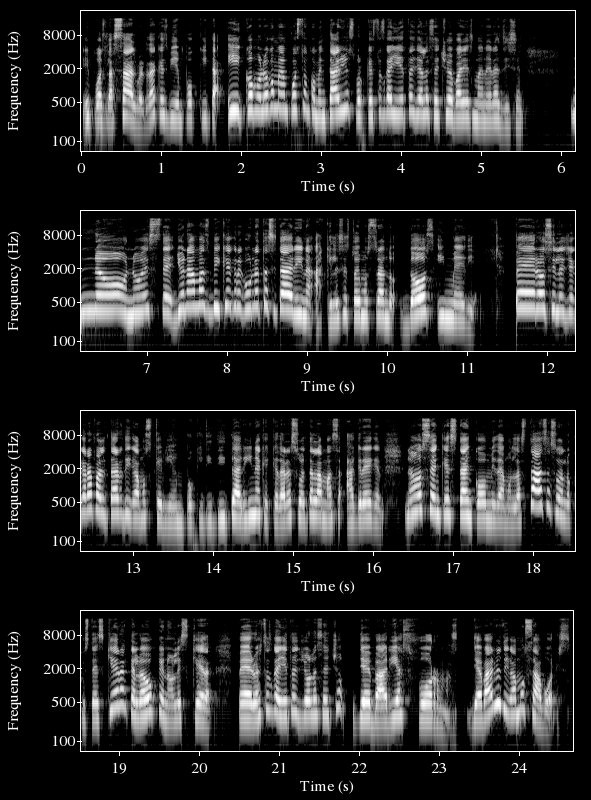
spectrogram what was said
y pues la sal, ¿verdad? Que es bien poquita. Y como luego me han puesto en comentarios, porque estas galletas ya las he hecho de varias maneras, dicen, no, no este, yo nada más vi que agregó una tacita de harina. Aquí les estoy mostrando dos y media. Pero si les llegara a faltar, digamos que bien poquitita harina, que quedara suelta la masa, agreguen. No sé en qué están, cómo midamos las tazas o lo que ustedes quieran, que luego que no les quedan. Pero estas galletas yo las he hecho de varias formas, de varios, digamos, sabores.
